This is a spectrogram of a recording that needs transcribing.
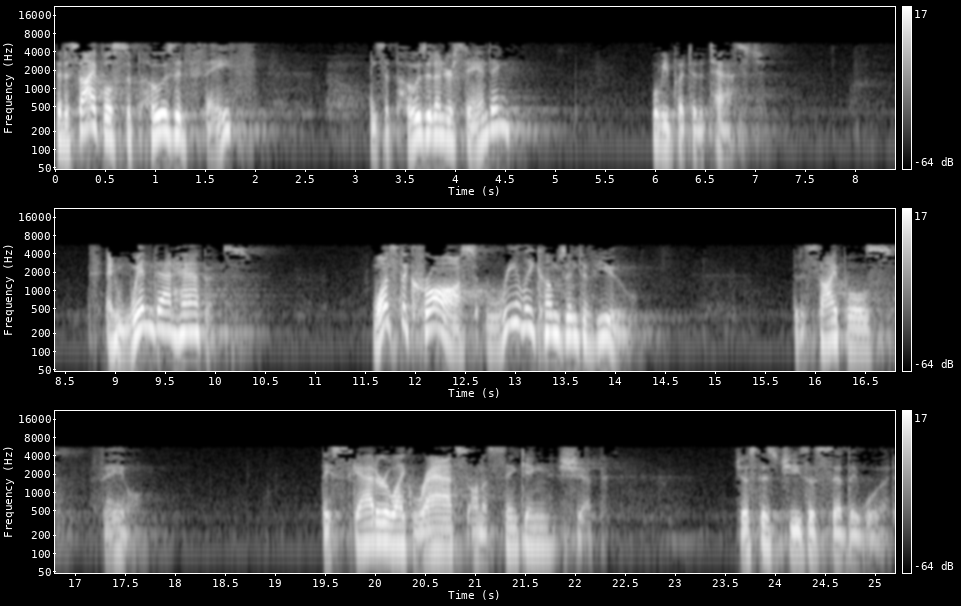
the disciples' supposed faith and supposed understanding will be put to the test. And when that happens, once the cross really comes into view, the disciples fail. They scatter like rats on a sinking ship, just as Jesus said they would.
